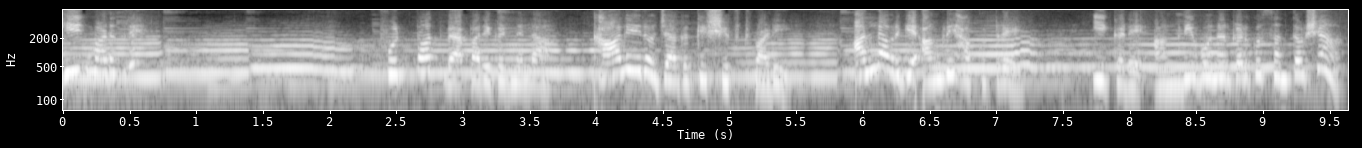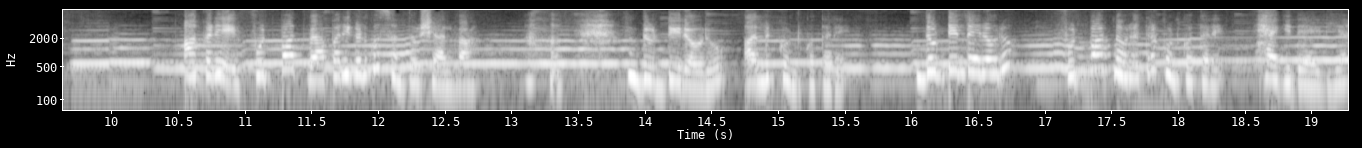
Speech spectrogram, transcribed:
ಹೀಗ್ ಮಾಡಿದ್ರೆ? ಫುಟ್ಪಾತ್ ವ್ಯಾಪಾರಿಗಳನ್ನೆಲ್ಲ ಖಾಲಿ ಇರೋ ಜಾಗಕ್ಕೆ ಶಿಫ್ಟ್ ಮಾಡಿ ಅಲ್ಲ ಅವರಿಗೆ ಅಂಗಡಿ ಹಾಕಿಟ್ರೆ ಈ ಕಡೆ ಅಂಗಡಿ ಓನರ್ಗಳಿಗೂ ಸಂತೋಷ, ಆ ಕಡೆ ಫುಟ್ಪಾತ್ ವ್ಯಾಪಾರಿಗಳಿಗೂ ಸಂತೋಷ ಅಲ್ವಾ? ದುಡ್ಡಿರೋರು ಅಲ್ಲಿ ಕೊಂಡ್ಕೋತಾರೆ. ದುಡ್ಡಿಲ್ದೇ ಇರೋರು ಫುಟ್ಪಾತ್ನವ್ರ ಹತ್ರ ಕೊಂಡ್ಕೋತಾರೆ. ಹೇಗಿದೆ ಐಡಿಯಾ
